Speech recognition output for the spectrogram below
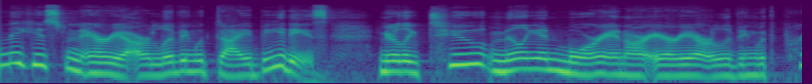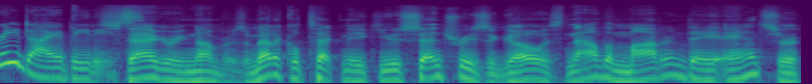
in the Houston area are living with diabetes. Nearly 2 million more in our area are living with prediabetes. Staggering numbers. A medical technique used centuries ago is now the modern day answer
